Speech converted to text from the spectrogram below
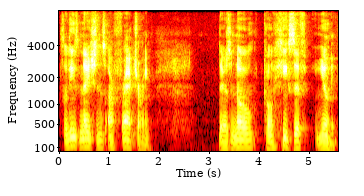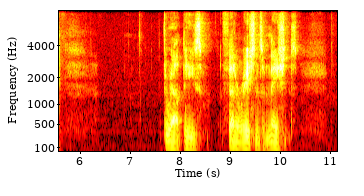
So these nations are fracturing. There's no cohesive unit throughout these federations of nations.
